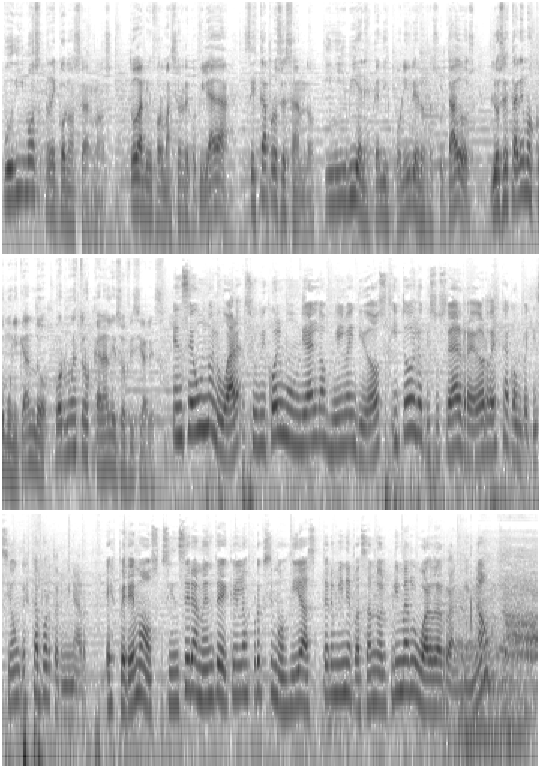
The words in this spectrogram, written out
pudimos reconocernos. Toda la información recopilada se está procesando y ni bien estén disponibles los resultados, los estaremos comunicando por nuestros canales oficiales. En segundo lugar, se ubicó el Mundial 2022 y todo lo que sucede alrededor de esta competición que está por terminar. Esperemos, sinceramente, que en los próximos días termine pasando al primer lugar del ranking, ¿no?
